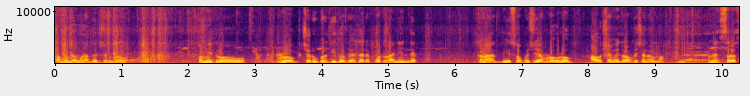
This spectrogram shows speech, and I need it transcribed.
ચામુંડામાના દર્શન કરવા. તો મિત્રો, વ્લોગ શરૂ કરી દીધો છે અત્યારે કોટડાની અંદર. ઘણા દિવસો પછી આપણો વ્લોગ આવશે મિત્રો આપણી ચેનલમાં અને સરસ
